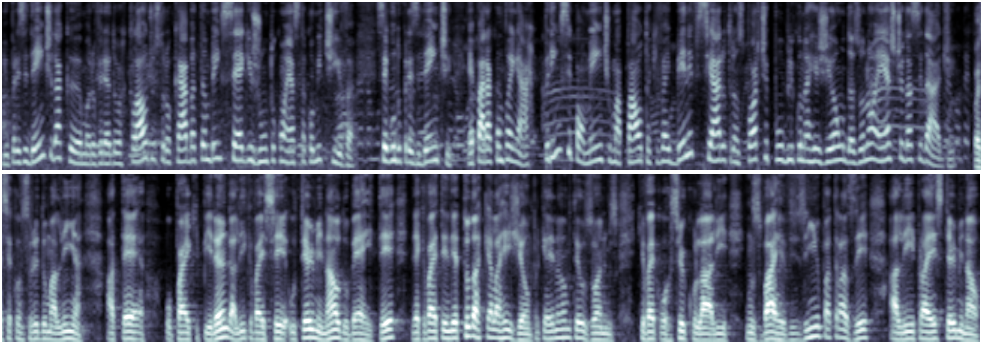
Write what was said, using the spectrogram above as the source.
e o presidente da Câmara, o vereador Cláudio Sorocaba, também segue junto com esta comitiva. Segundo o presidente, é para acompanhar principalmente uma pauta que vai beneficiar o transporte público na região da zona oeste da cidade. Vai ser construída uma linha até o Parque Piranga ali, que vai ser o terminal do BRT, né, que vai atender toda aquela região, porque aí nós vamos ter os ônibus que vai circular ali nos bairros vizinhos para trazer ali para esse terminal.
